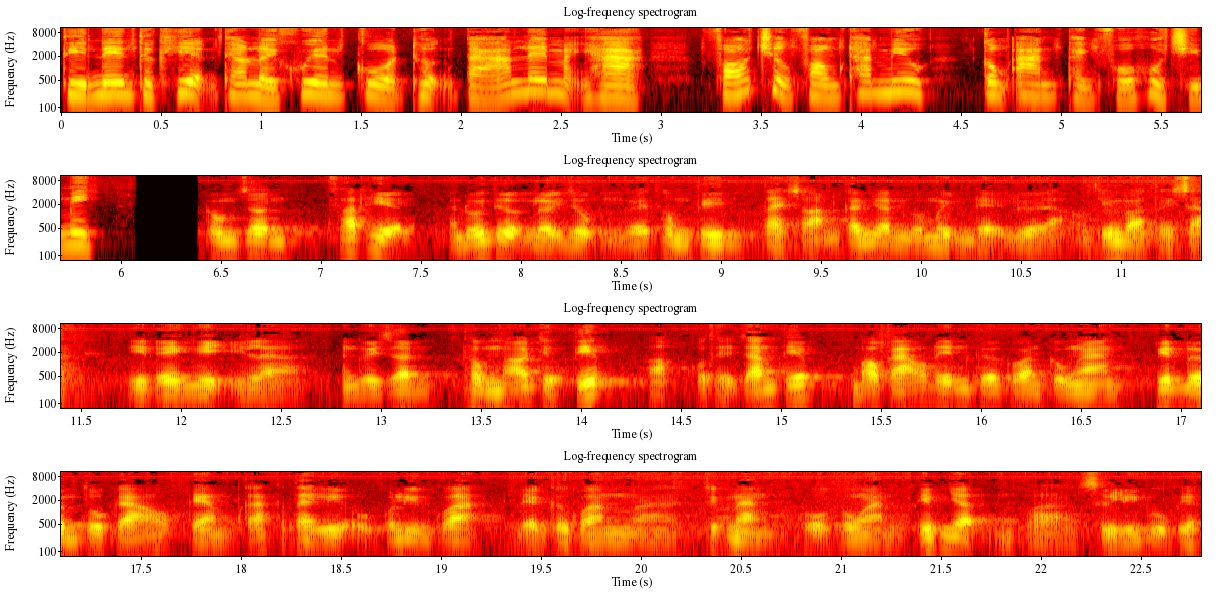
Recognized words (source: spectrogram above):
thì nên thực hiện theo lời khuyên của Thượng tá Lê Mạnh Hà, Phó trưởng phòng tham mưu Công an thành phố Hồ Chí Minh công dân phát hiện đối tượng lợi dụng cái thông tin tài sản cá nhân của mình để lừa đảo chiếm đoạt tài sản thì đề nghị là người dân thông báo trực tiếp hoặc có thể gián tiếp báo cáo đến cơ quan công an viết đơn tố cáo kèm các tài liệu có liên quan để cơ quan à, chức năng của công an tiếp nhận và xử lý vụ việc.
